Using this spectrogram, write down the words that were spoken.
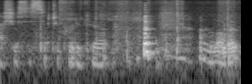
Gosh, this is such a pretty kit. I love it.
